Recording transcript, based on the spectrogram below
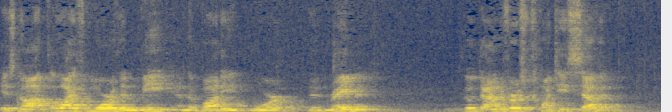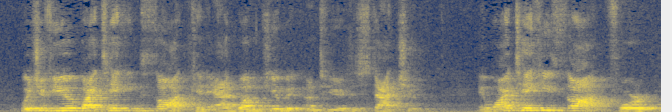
Is not the life more than meat, and the body more than raiment? Go down to verse 27. Which of you, by taking thought, can add one cubit unto his statue? And why take ye thought for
